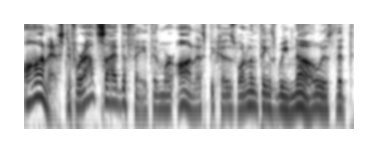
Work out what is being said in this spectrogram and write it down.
honest, if we're outside the faith and we're honest, because one of the things we know is that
